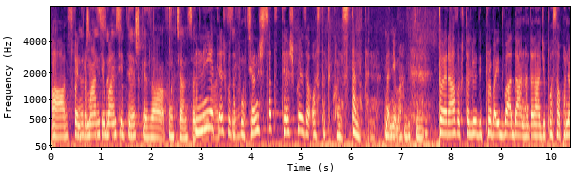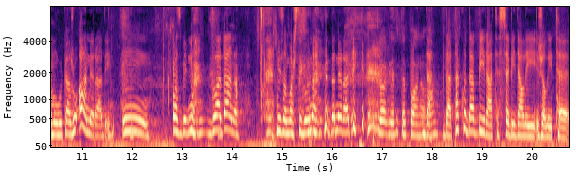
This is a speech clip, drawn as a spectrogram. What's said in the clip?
a, svoje Znači informacije nisu, nisu ubacite. teške za funkcionisati. Nije raditi teško za funkcionisati, teško je za ostati konstantan na njima. biti ne. To je razlog što ljudi probaju dva dana da nađu posao pa ne mogu i kažu a ne radi. Mm, ozbiljno, dva dana. Nisam baš sigurna da ne radi. Provjerite ponovo. Da, da, tako da birate sebi da li želite,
